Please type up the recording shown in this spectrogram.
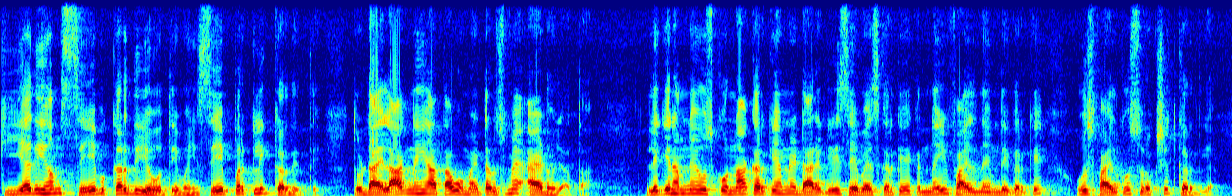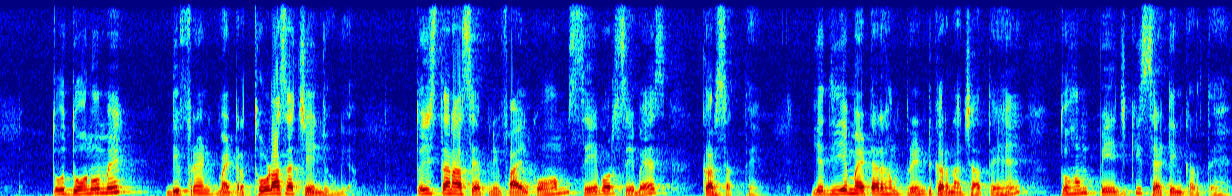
कि यदि हम सेव कर दिए होते, वहीं सेव पर क्लिक कर देते तो डायलॉग नहीं आता, वो मैटर उसमें ऐड हो जाता। लेकिन हमने उसको ना करके, हमने डायरेक्टली सेव एज करके, एक नई फ़ाइल नेम दे करके उस फ़ाइल को सुरक्षित कर दिया। तो दोनों में डिफरेंट मैटर थोड़ा सा चेंज हो गया। तो इस तरह से अपनी फ़ाइल को हम सेव और सेव एज कर सकते हैं। यदि ये मैटर हम प्रिंट करना चाहते हैं तो हम पेज की सेटिंग करते हैं।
